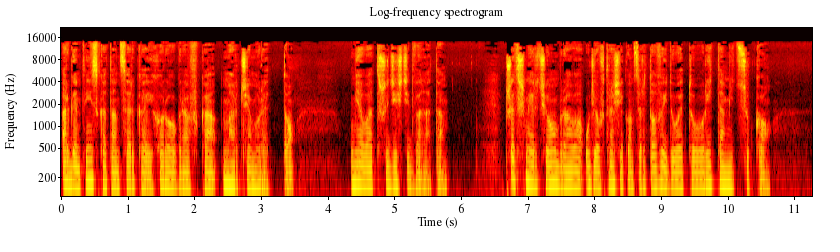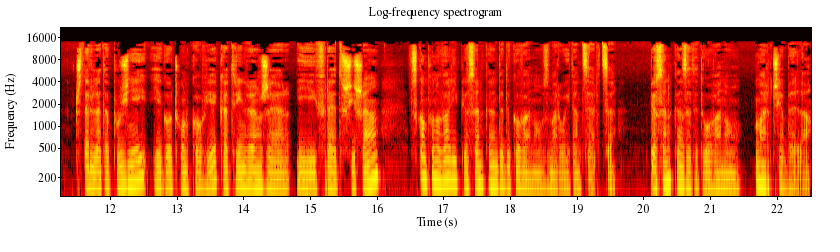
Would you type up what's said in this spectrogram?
argentyńska tancerka i choreografka Marcia Moretto. Miała 32 lata. Przed śmiercią brała udział w trasie koncertowej duetu Rita Mitsuko. Cztery lata później jego członkowie Catherine Ranger i Fred Chichin skomponowali piosenkę dedykowaną zmarłej tancerce. Piosenkę zatytułowaną Marcia Bella.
